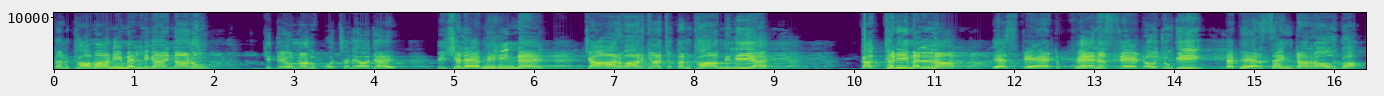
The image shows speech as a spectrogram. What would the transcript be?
ਤਨਖਾਹਾਂ ਨਹੀਂ ਮਿਲਣੀਆਂ ਇਹਨਾਂ ਨੂੰ। ਕਿਤੇ ਉਹਨਾਂ ਨੂੰ ਪੁੱਛ ਲਿਓ ਜੇ, ਪਿਛਲੇ ਮਹੀਨੇ ਚਾਰ ਵਾਰੀਆਂ ਚ ਤਨਖਾਹ ਮਿਲੀ ਹੈ, ਕੱਖ ਨਹੀਂ ਮਿਲਣਾ। ਇਹ ਸਟੇਟ ਫੇਲ ਸਟੇਟ ਹੋ ਜੂਗੀ ਤੇ ਫਿਰ ਸੈਂਟਰ ਆਊਗਾ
